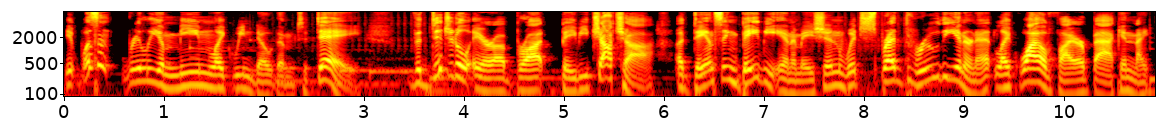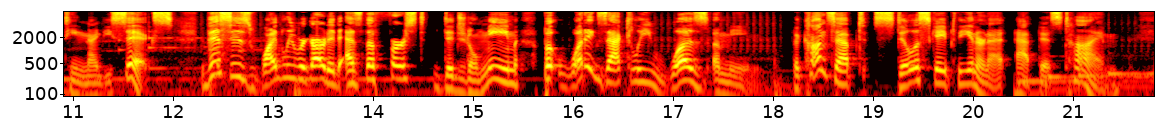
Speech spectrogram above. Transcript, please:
it wasn't really a meme like we know them today. The digital era brought Baby Cha Cha, a dancing baby animation which spread through the internet like wildfire back in 1996. This is widely regarded as the first digital meme, but what exactly was a meme? The concept still escaped the internet at this time.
